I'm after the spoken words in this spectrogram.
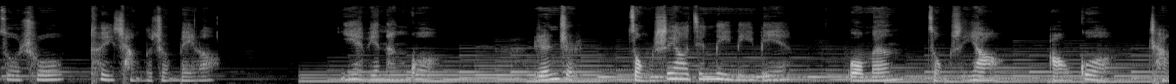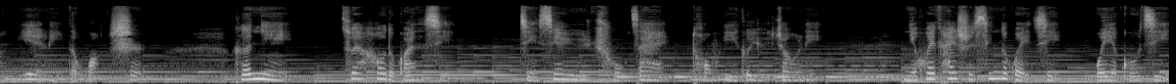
做出退场的准备了，你也别难过。人只总是要经历离别，我们总是要熬过长夜里的往事。和你最后的关系，仅限于处在同一个宇宙里。你会开始新的轨迹，我也估计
